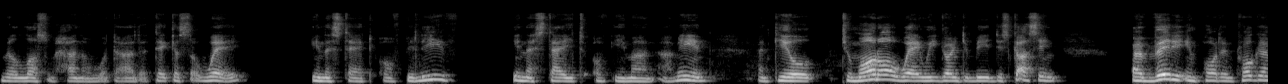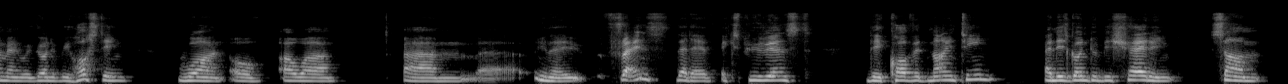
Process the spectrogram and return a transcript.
may Allah subhanahu wa ta'ala take us away in a state of belief, in a state of Iman. Ameen. Until tomorrow, where we're going to be discussing a very important program and we're going to be hosting one of our um, uh, you know friends that have experienced the COVID-19 and is going to be sharing some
